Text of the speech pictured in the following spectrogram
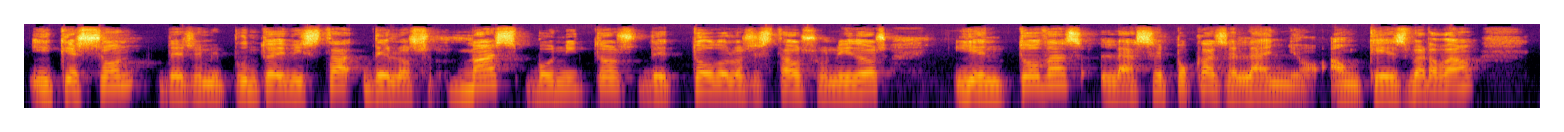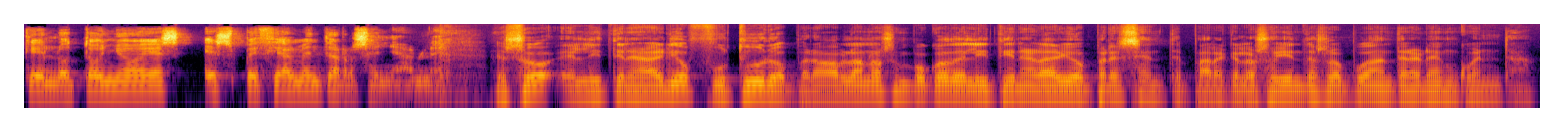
y que son, desde mi punto de vista, de los más bonitos de todos los Estados Unidos y en todas las épocas del año, aunque es verdad que el otoño es especialmente reseñable. Eso, el itinerario futuro, pero háblanos un poco del itinerario presente para que los oyentes lo puedan tener en cuenta.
